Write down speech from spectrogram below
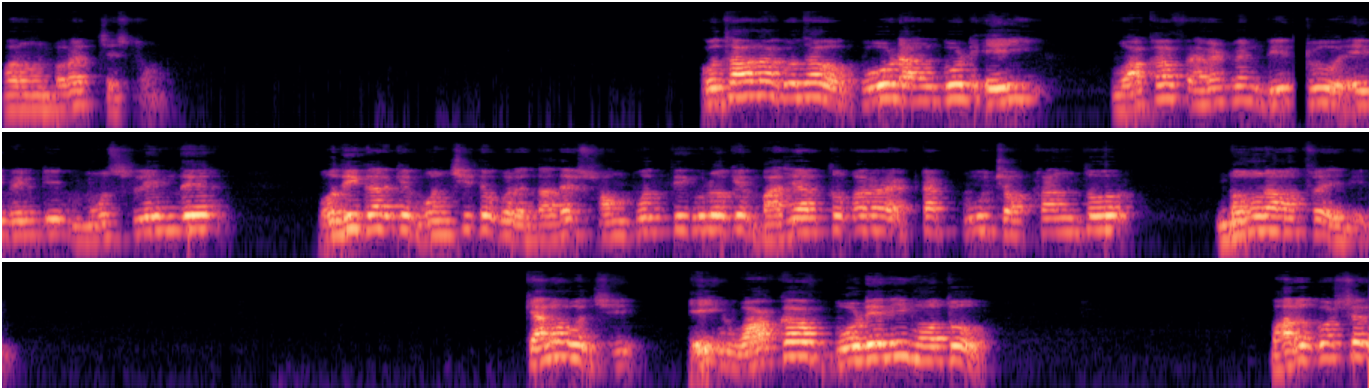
হরণ করার চেষ্টা। কোথাও না কোথাও কোড আনকোড এই ওয়াকআফ অ্যামেন্ডমেন্ট বিল টু এই বিলটি মুসলিমদের অধিকারকে বঞ্চিত করে, তাদের সম্পত্তিগুলোকে বাজেয়াপ্ত করার একটা কুচক্রান্ত নমুনা মাত্র এই বিল কেন বলছি? এই ওয়াকআফ বোর্ডেরই মতো ভারতবর্ষের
